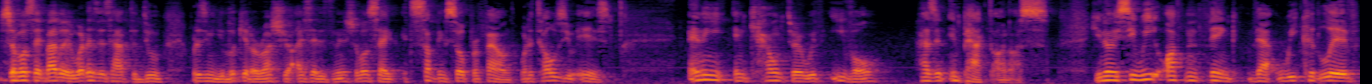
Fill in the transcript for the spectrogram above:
So we'll say, by the way, what does this have to do? What does it mean? You look at a Rasha, your eyesight is diminished. Say, it's something so profound. What it tells you is, any encounter with evil has an impact on us. You know, you see, we often think that we could live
